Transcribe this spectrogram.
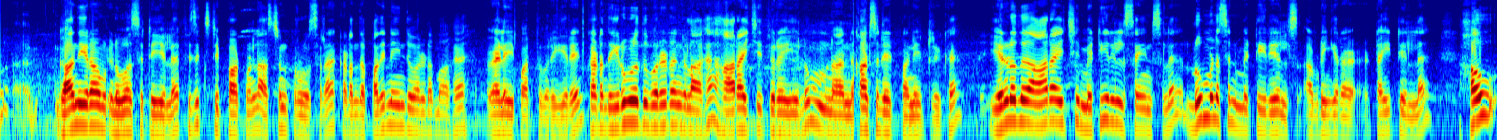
காந்திராம் யூனிவர்சிட்டியில் ஃபிசிக்ஸ் டிபார்ட்மெண்ட்டில் அசிஸ்டன்ட் ப்ரொஃபஸராக கடந்த பதினைந்து வருடமாக வேலையை பார்த்து வருகிறேன். கடந்த இருபது வருடங்களாக ஆராய்ச்சி துறையிலும் நான் கான்சன்ட்ரேட் பண்ணிட்டு இருக்கேன். என்னோட ஆராய்ச்சி மெட்டீரியல் சயின்ஸில் லூமினசன் மெட்டீரியல்ஸ் அப்படிங்கிற டைட்டிலில் how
